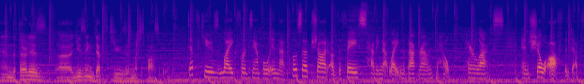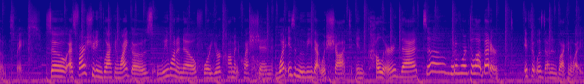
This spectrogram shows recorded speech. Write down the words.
And the third is uh, using depth cues as much as possible. Depth cues like, for example, in that close-up shot of the face, having that light in the background to help parallax and show off the depth of the space. So as far as shooting black and white goes, we want to know for your comment question, what is a movie that was shot in color that uh, would have worked a lot better if it was done in black and white?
